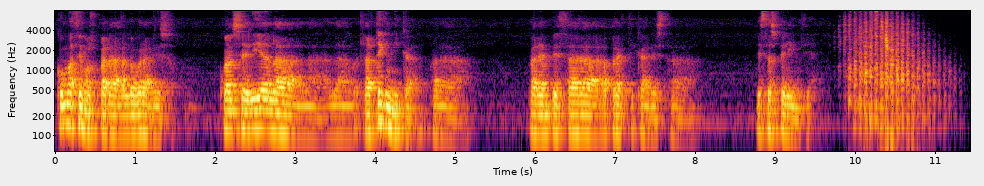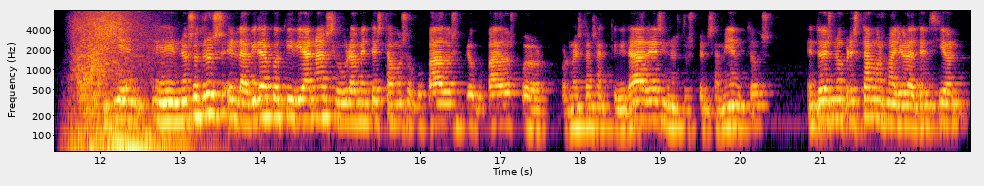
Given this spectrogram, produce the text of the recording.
cómo hacemos para lograr eso? ¿Cuál sería la, técnica para, empezar a, practicar esta, esta experiencia? Bien, eh, nosotros en la vida cotidiana seguramente estamos ocupados y preocupados por, nuestras actividades y nuestros pensamientos. Entonces no prestamos mayor atención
